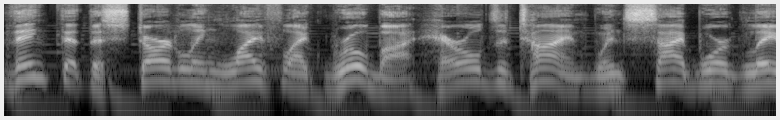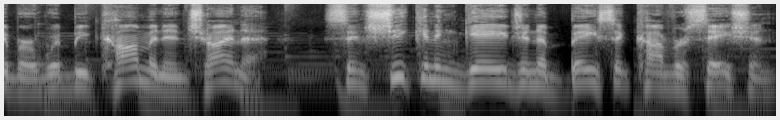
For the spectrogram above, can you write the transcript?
think that the startling lifelike robot heralds a time when cyborg labor would be common in China, since she can engage in a basic conversation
